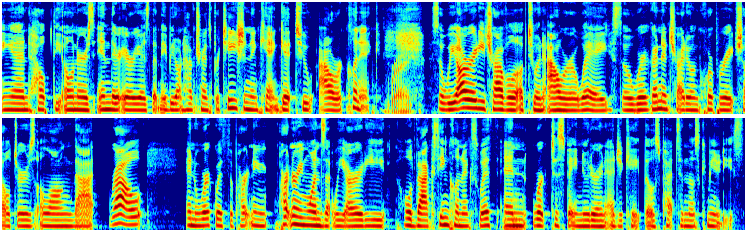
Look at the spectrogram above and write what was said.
and help the owners in their areas that maybe don't have transportation and can't get to our clinic. Right. So we already travel up to an hour away. So we're going to try to incorporate shelters along that route and work with the partnering partnering ones that we already hold vaccine clinics with mm. and work to spay, neuter, and educate those pets in those communities.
